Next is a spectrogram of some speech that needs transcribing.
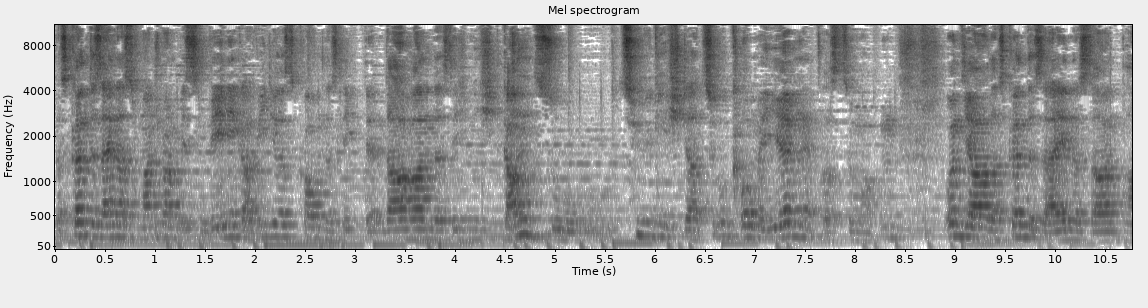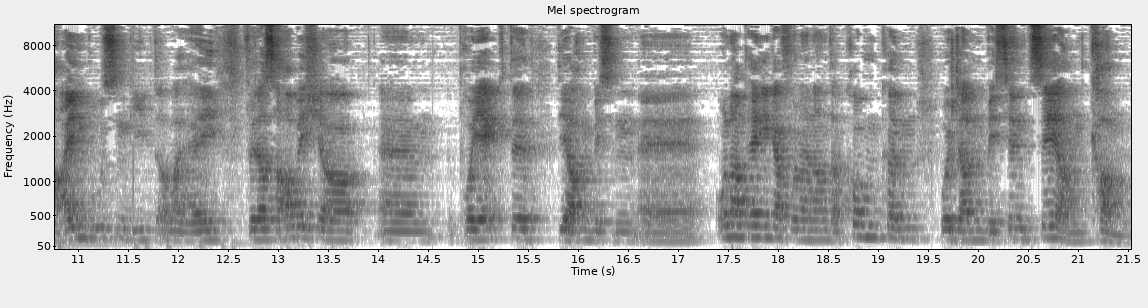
das könnte sein, dass manchmal ein bisschen weniger Videos kommen. Das liegt denn daran, dass ich nicht ganz so zügig dazu komme, irgendetwas zu machen. Und ja, das könnte sein, dass da ein paar Einbußen gibt, aber hey, für das habe ich ja ähm, Projekte, die auch ein bisschen äh, unabhängiger voneinander kommen können, wo ich dann ein bisschen zehren kann.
